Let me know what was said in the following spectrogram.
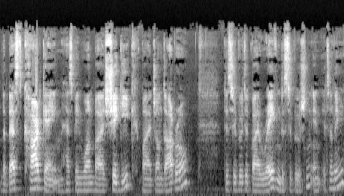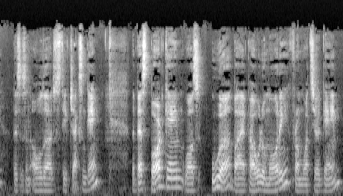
The best card game has been won by Chez Geek by Jon Darbro, distributed by Raven Distribution in Italy. This is an older Steve Jackson game. The best board game was Ur by Paolo Mori from What's Your Game.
